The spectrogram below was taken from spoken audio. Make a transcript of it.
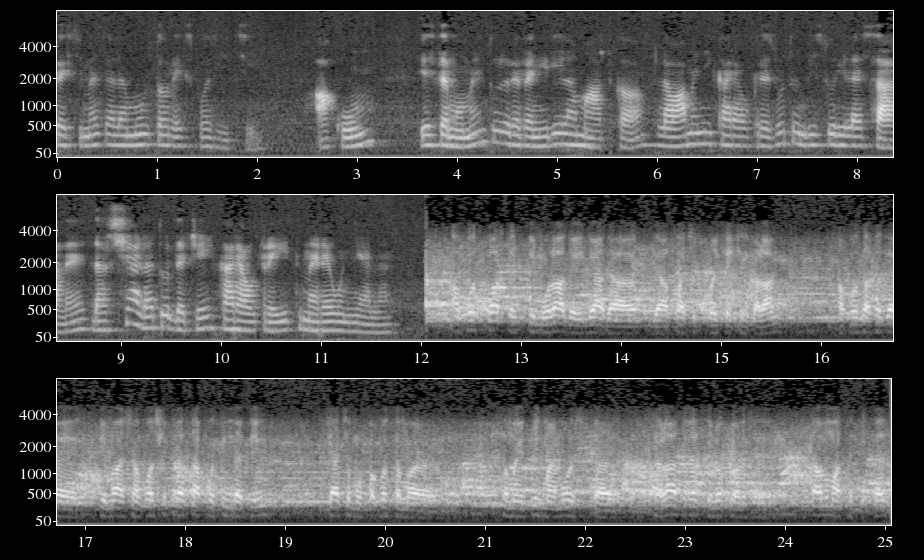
pe simezele multor expoziții. Acum, este momentul revenirii la matcă, la oamenii care au crezut în visurile sale, dar și alături de cei care au trăit mereu în ele. Am fost foarte stimulat de ideea de a, de a face expoziție în Călan. Am fost atât de stimulat și am fost și trăsat puțin de timp, ceea ce m-a făcut să mă, să mă implic mai mult și să, să las restul lucrurilor, să stau numai să citesc.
